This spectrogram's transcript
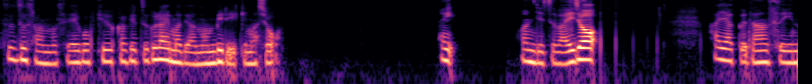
すずさんの生後9ヶ月ぐらいまではのんびり行きましょう。はい。本日は以上。早く断水治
